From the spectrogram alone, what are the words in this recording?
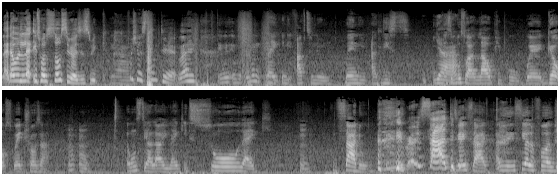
like that was like, it was so serious this week. Yeah. Fisher was still there, like, Even, even, like in the afternoon, when you at least yeah you're supposed to allow people wear girls wear trouser. Mm-mm. I won't still allow you. Like it's so like, hmm. It's sad though. Very sad. It's very sad. I mean, see all of us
